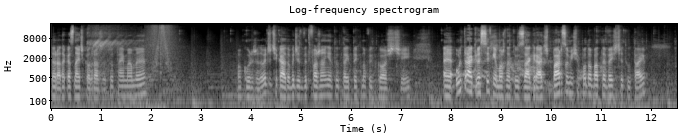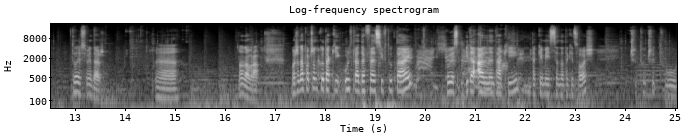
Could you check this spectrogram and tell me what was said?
Dobra, taka znajdźka od razu. Tutaj mamy... O kurczę, to będzie ciekawe, to będzie wytwarzanie tutaj tych nowych gości. E, ultra agresywnie można tu zagrać. Bardzo mi się podoba te wejście tutaj. Tutaj w sumie też. E, no dobra. Może na początku taki ultra defensive tutaj. Tu jest idealny taki, takie miejsce na takie coś. Czy tu, czy tu?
